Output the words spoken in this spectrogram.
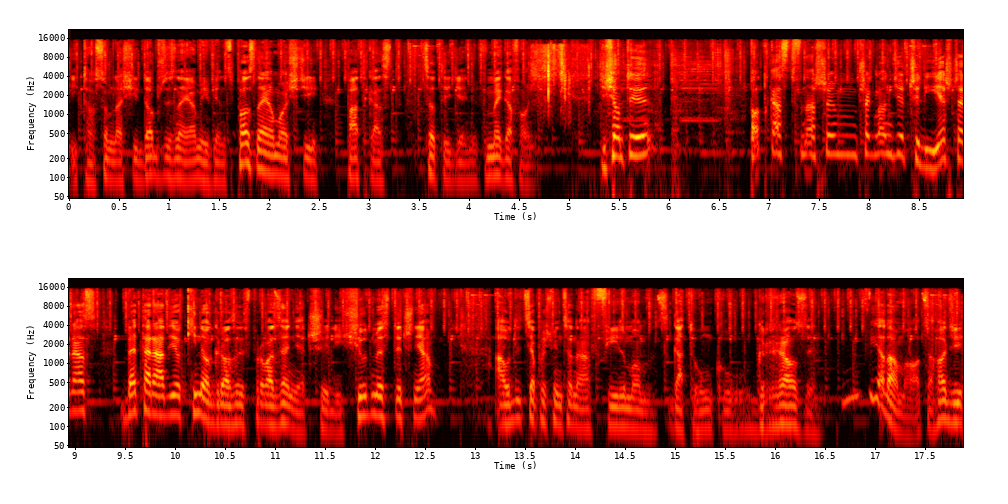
i to są nasi dobrzy znajomi, więc po znajomości podcast co tydzień w Megafonie. Dziesiąty podcast w naszym przeglądzie, czyli jeszcze raz Beta Radio Kino Grozy Wprowadzenie, czyli 7 stycznia. Audycja poświęcona filmom z gatunku grozy. Wiadomo o co chodzi.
